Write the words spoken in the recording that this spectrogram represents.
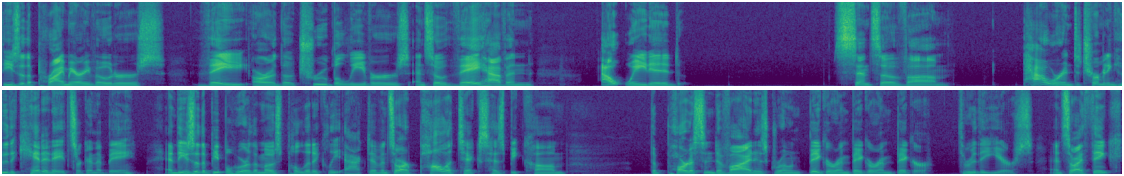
These are the primary voters. They are the true believers. And so they have an outweighted sense of um, power in determining who the candidates are going to be. And these are the people who are the most politically active. And so our politics has become the partisan divide has grown bigger and bigger and bigger through the years. And so I think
